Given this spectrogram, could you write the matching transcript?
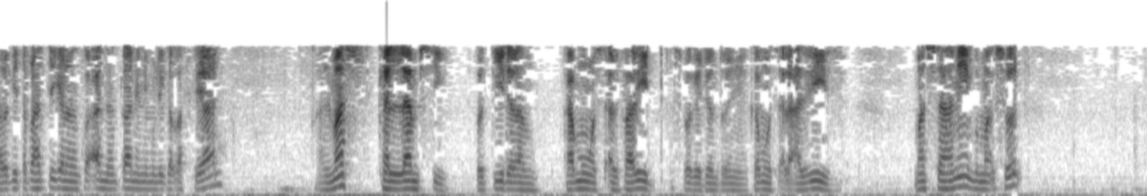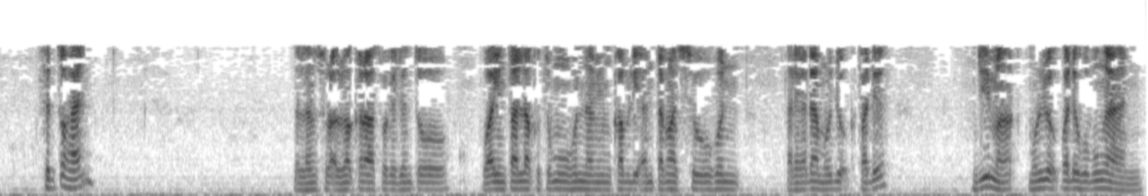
Kalau kita perhatikan dalam Quran tuan-tuan ini mulia Allah sekalian, al-mas kallamsi seperti dalam kamus al-Farid sebagai contohnya, kamus al-Aziz. Masa ini bermaksud sentuhan dalam surah Al-Baqarah sebagai contoh wa in talaqtumuhunna min qabli an tamassuhun kadang-kadang merujuk kepada jima merujuk pada hubungan.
